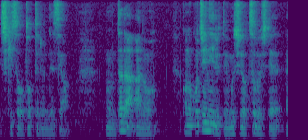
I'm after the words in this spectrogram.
色素を取ってるんですよ、うん、ただあのこのコチニールっていう虫を潰してあ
